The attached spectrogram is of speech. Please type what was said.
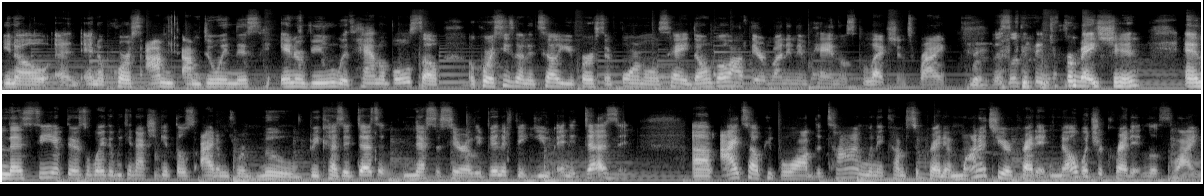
you know and and of course i'm i'm doing this interview with hannibal so of course he's going to tell you first and foremost hey don't go out there running and paying those collections right, right. let's look at the information and let's see if there's a way that we can actually get those items removed because it doesn't necessarily benefit you and it doesn't um, I tell people all the time when it comes to credit, monitor your credit, know what your credit looks like,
